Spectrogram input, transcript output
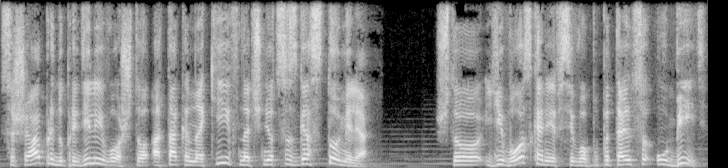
США предупредили его, что атака на Киев начнется с Гастомеля, что его, скорее всего, попытаются убить,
